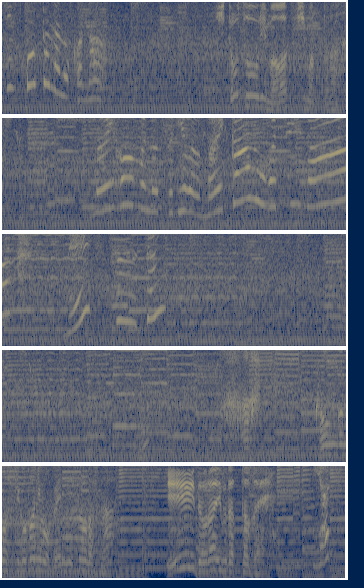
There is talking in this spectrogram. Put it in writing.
しスポットなのかな一通り回っちまったな次はマイカーも欲しいな。ねスーちゃん。はあ今後の仕事にも便利そうだしな。いいドライブだったぜ。よし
